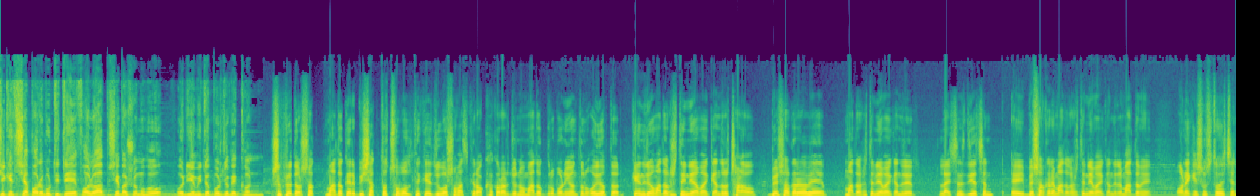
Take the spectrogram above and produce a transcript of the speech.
চিকিৎসা পরবর্তীতে ফলো আপ সেবাসমূহ ও নিয়মিত পর্যবেক্ষণ। সুপ্রিয় দর্শক, মাদকের বিষাক্ত ছোবল থেকে যুব সমাজকে রক্ষা করার জন্য মাদকদ্রব্য নিয়ন্ত্রণ অধিদপ্তর, কেন্দ্রীয় মাদকাসক্তি নিরাময় কেন্দ্র ছাড়াও বেসরকারিভাবে মাদকাসক্তি নিরাময় কেন্দ্রের লাইসেন্স দিয়েছেন। এই বেসরকারি মাদকাসক্তি নিরাময় কেন্দ্রের মাধ্যমে অনেকেই সুস্থ হয়েছেন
